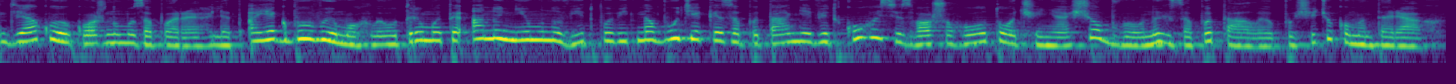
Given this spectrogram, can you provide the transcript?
Дякую кожному за перегляд. А якби ви могли отримати анонімну відповідь на будь-яке запитання від когось із вашого оточення, що б ви у них запитали? Пишіть у коментарях.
